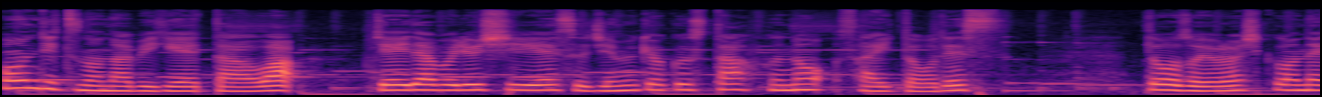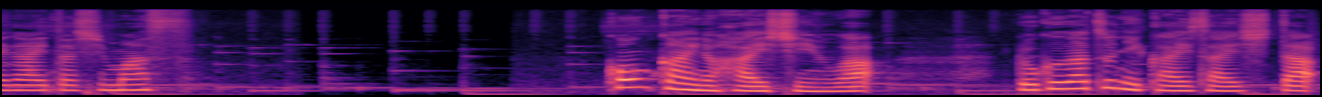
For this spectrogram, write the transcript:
本日のナビゲーターは JWCS 事務局スタッフの斉藤です。どうぞよろしくお願いいたします。今回の配信は6月に開催した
